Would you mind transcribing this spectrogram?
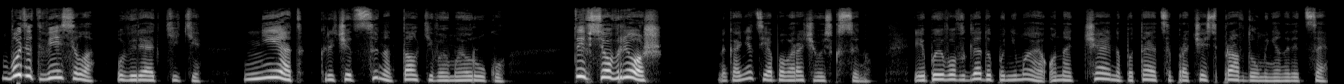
Будет весело!» — уверяет Кики. «Нет!» — кричит сын, отталкивая мою руку. «Ты все врешь!» Наконец я поворачиваюсь к сыну. И по его взгляду понимаю, он отчаянно пытается прочесть правду у меня на лице.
